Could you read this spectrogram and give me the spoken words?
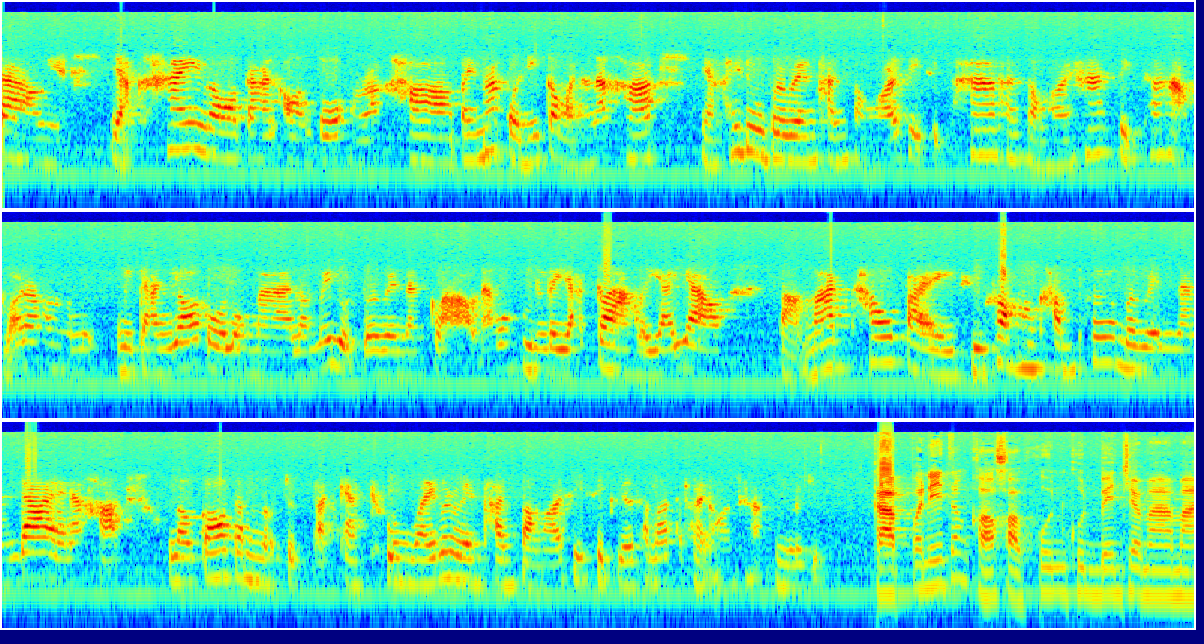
ยาวเนี่ยอยากให้รอการอ่อนตัวของราคาไปมากกว่านี้ก่อนนะคะ อยากให้ดูบริเวณ1,245 1,250ถ้าหากว่าเรามีการย่อตัวลงมา แล้วไม่หลุดบริเวณดังกล่าวนักลงทุนระยะกลางระยะยาวสามารถเข้าไปถือครองทองคำเพิ่มบริเวณนั้นได้นะคะ แล้วก็กำหนดจุดตัดการทุนไว้บริเวณ1,240ยูโรสำหรับถอยออนค่ะคุณธุรกิจครับ วันนี้ต้องขอขอบคุณคุณเบนจมามา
